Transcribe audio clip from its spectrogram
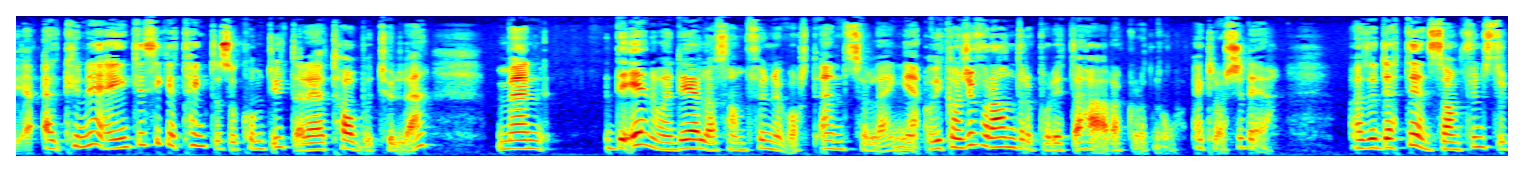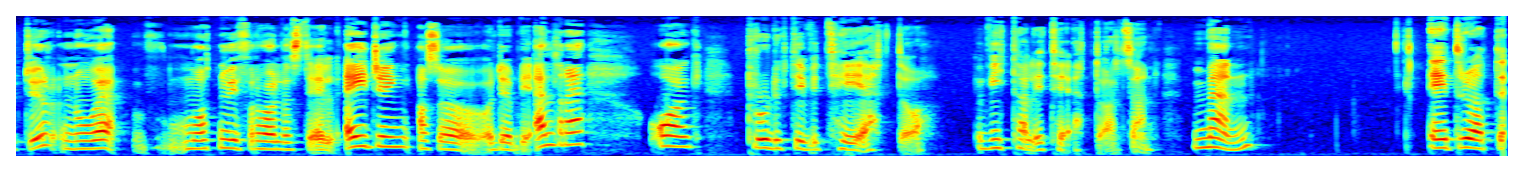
Jeg kunne egentlig sikkert tenkt oss å komme ut av det tabutullet, men det er nå en del av samfunnet vårt enn så lenge. Og vi kan ikke forandre på dette her akkurat nå. Jeg klarer ikke det. Altså, dette er en samfunnsstruktur, noe, måten vi forholder oss til aging, altså og det å bli eldre, og produktivitet og vitalitet og alt sånt. Men jeg tror at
